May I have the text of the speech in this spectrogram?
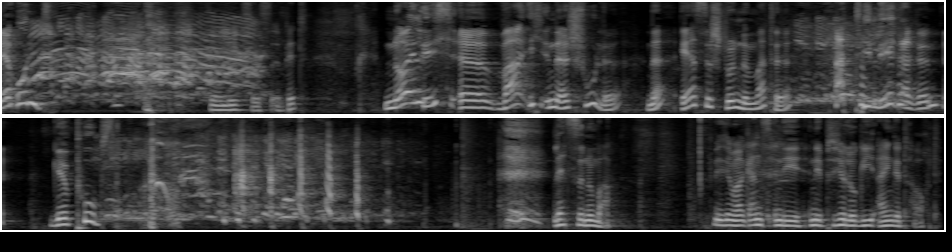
der Hund. so ein nächstes Bit. Neulich äh, war ich in der Schule, ne? Erste Stunde Mathe, hat die Lehrerin gepupst. Letzte Nummer. Ich bin mal ganz in die, in die Psychologie eingetaucht.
